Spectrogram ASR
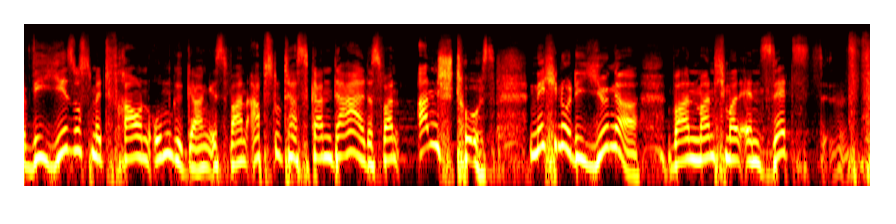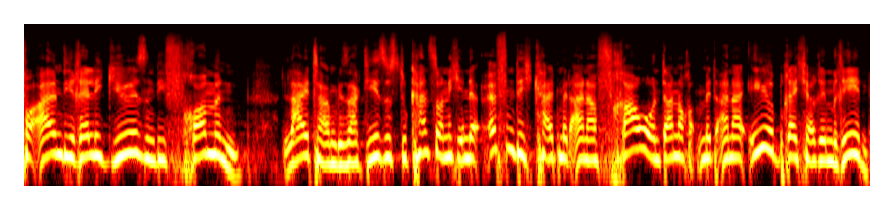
Wie Jesus mit Frauen umgegangen ist, war ein absoluter Skandal. Das war ein Anstoß. Nicht nur die Jünger waren manchmal entsetzt, vor allem die religiösen, die frommen Leiter haben gesagt, Jesus, du kannst doch nicht in der Öffentlichkeit mit einer Frau und dann noch mit einer Ehebrecherin reden.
